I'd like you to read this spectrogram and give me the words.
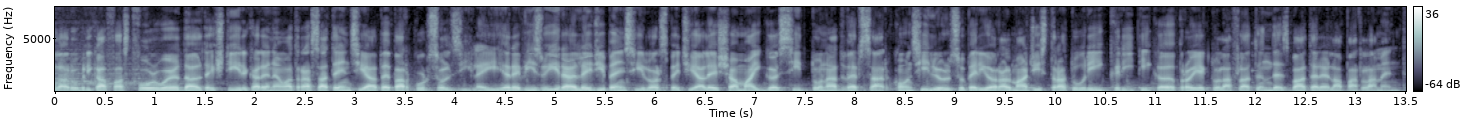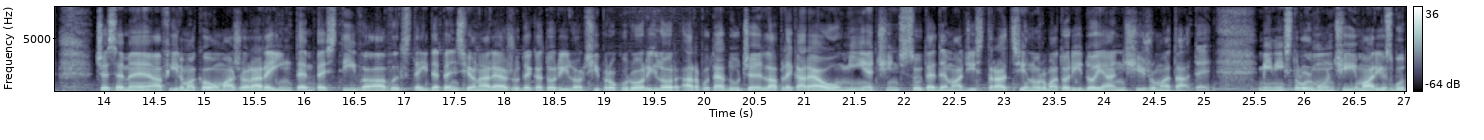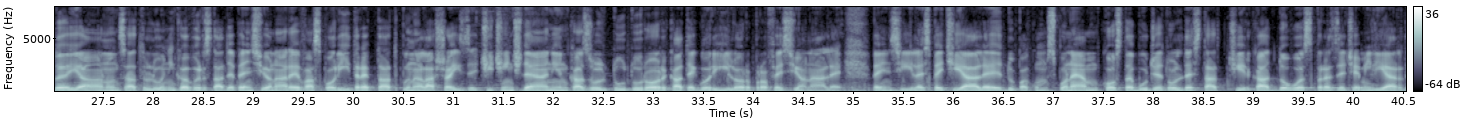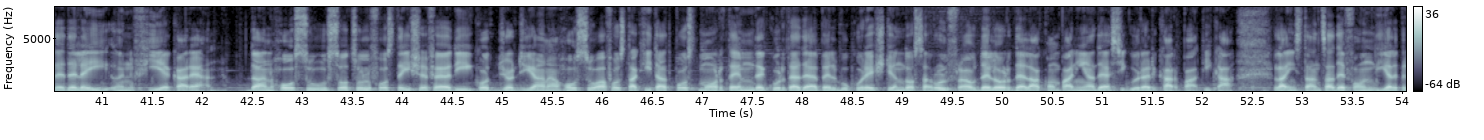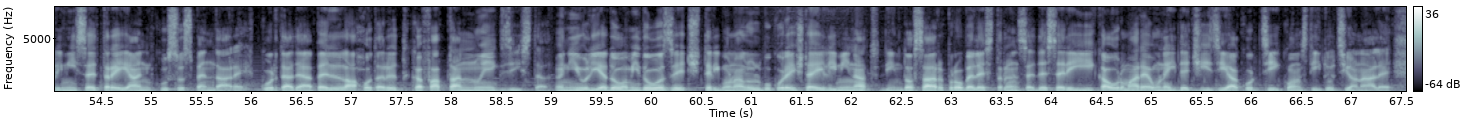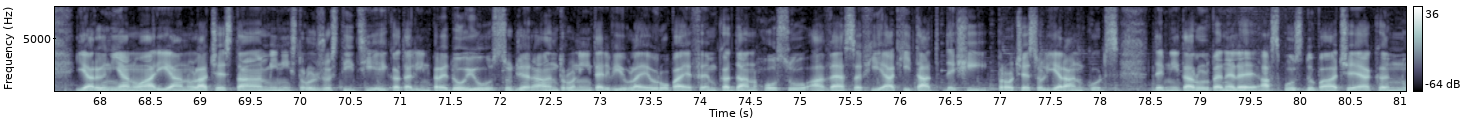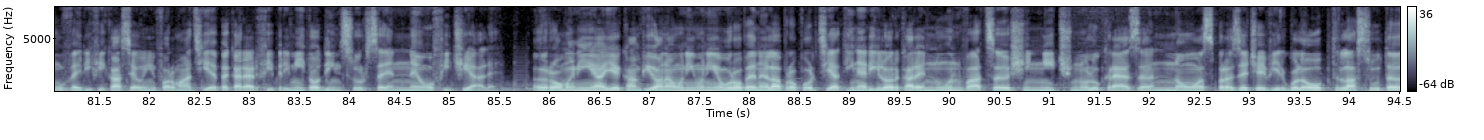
La rubrica Fast Forward, alte știri care ne-au atras atenția pe parcursul zilei. Revizuirea legii pensiilor speciale și-a mai găsit un adversar. Consiliul Superior al Magistraturii critică proiectul aflat în dezbatere la Parlament. CSM afirmă că o majorare intempestivă a vârstei de pensionare a judecătorilor și procurorilor ar putea duce la plecarea a 1500 de magistrați în următorii doi ani și jumătate. Ministrul Muncii, Marius Budăi, a anunțat luni că vârsta de pensionare va spori spori treptat până la 65 de ani în cazul tuturor categoriilor profesionale. Pensiile speciale, după cum spuneam, costă bugetul de stat circa 12 miliarde de lei în fiecare an. Dan Hosu, soțul fostei șefe Adicot Georgiana Hosu, a fost achitat post-mortem de Curtea de Apel București în dosarul fraudelor de la compania de asigurări Carpatica. La instanța de fond, el primise trei ani cu suspendare. Curtea de Apel a hotărât că fapta nu există. În iulie 2020, Tribunalul București a eliminat din dosar probele strânse de SRI ca urmare a unei decizii a Curții Constituționale. Iar în ianuarie anul acesta, ministrul Justiției, Cătălin Predoiu, sugera într-un interviu la Europa FM că Dan Hosu avea să fie achitat, deși procesul era în curs. Demnitarul PNL a spus după aceea că nu verificase o informație pe care ar fi primit-o din surse neoficiale. România e campioana Uniunii Europene la proporția tinerilor care nu învață și nici nu lucrează,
